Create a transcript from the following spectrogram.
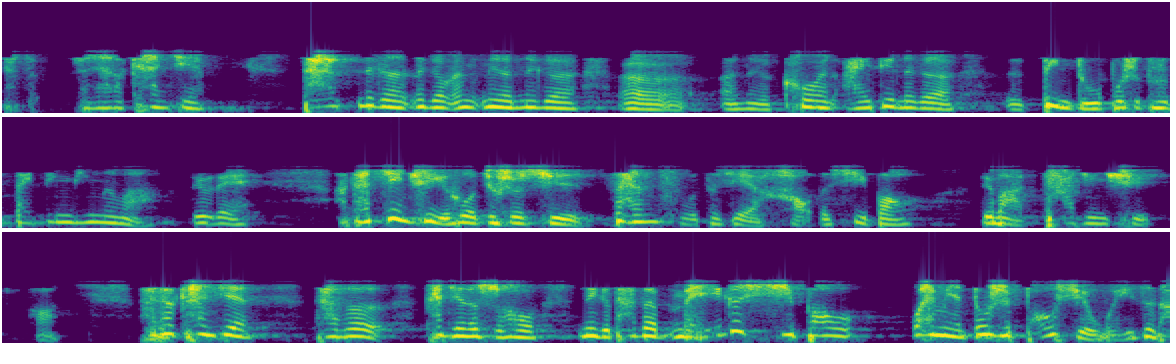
就是人家都看见他那个那个那个那个呃呃那个 c o v i n ID 那个病毒不是都是带钉钉的嘛，对不对？啊，他进去以后就是去粘附这些好的细胞，对吧？插进去啊，他就看见他的看见的时候，那个他的每一个细胞。外面都是宝血围着的，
